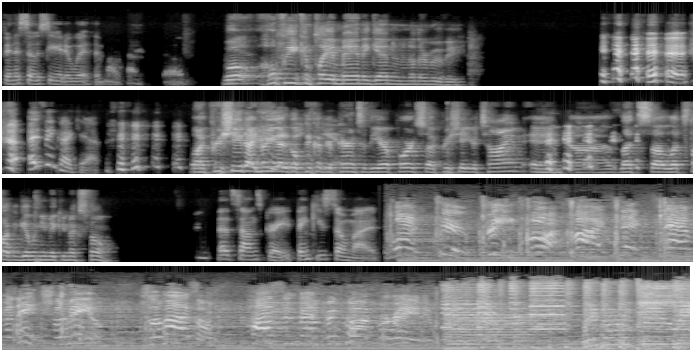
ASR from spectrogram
been associated with in my life. So, well, hopefully you can play a man again in another movie. I think I can. well, I appreciate it. I know you got to go pick up you. your parents at the airport, so I appreciate your time. And uh, let's uh, let's talk again when you make your next film. That sounds great. Thank you so much. One, two, three, four, five, six, seven, eight. Schlemiel, Hasenpfeffer We're gonna do it.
